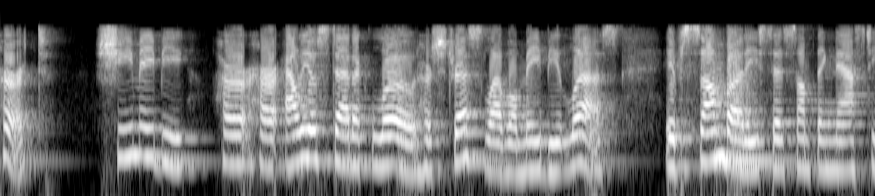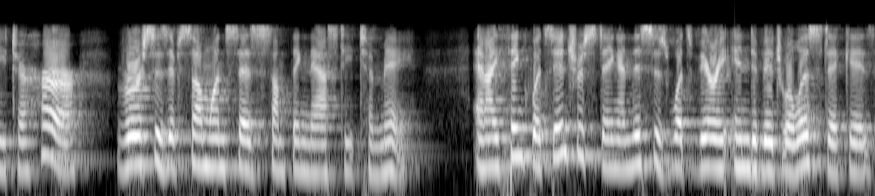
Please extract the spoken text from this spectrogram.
hurt. She may be, her, her allostatic load, her stress level may be less if somebody says something nasty to her versus if someone says something nasty to me. And I think what's interesting, and this is what's very individualistic, is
